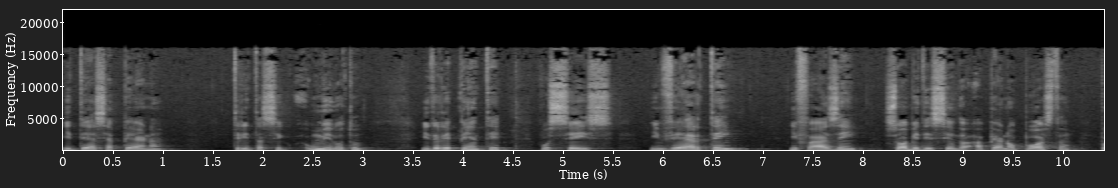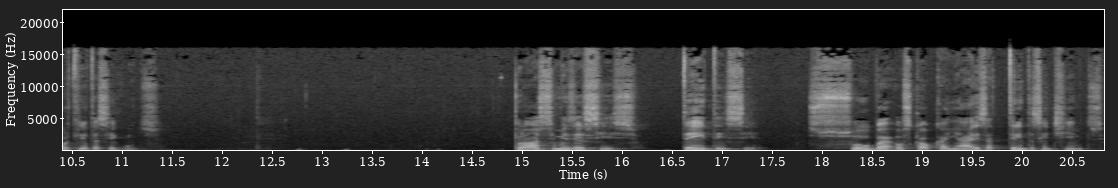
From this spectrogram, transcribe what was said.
e desce a perna 30 um minuto e de repente vocês invertem e fazem sobe e descendo a perna oposta por 30 segundos. Próximo exercício. Deitem-se. Suba os calcanhares a 30 centímetros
